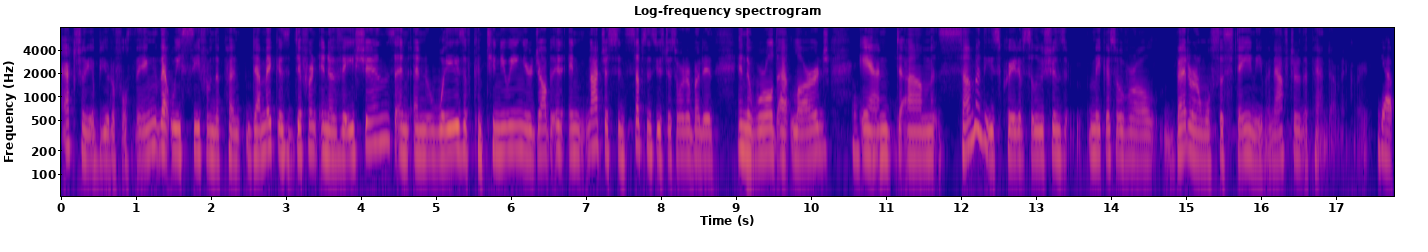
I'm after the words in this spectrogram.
actually a beautiful thing that we see from the pandemic is different innovations and, and ways of continuing your job and, not just in substance use disorder but in, in the world at large. Mm-hmm. and um, some of these creative solutions make us overall better and will sustain even after the pandemic right? Yep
